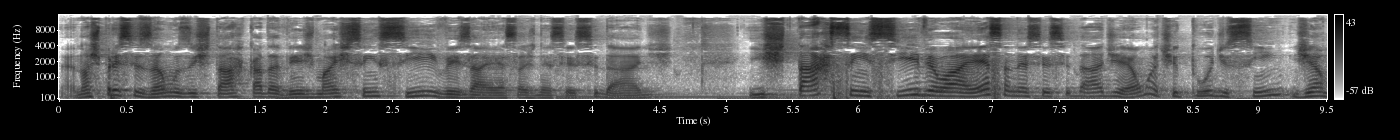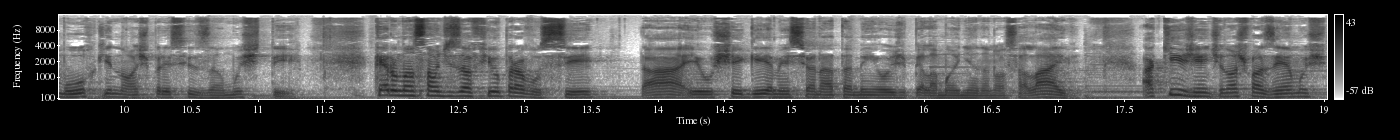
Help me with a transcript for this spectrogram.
É, nós precisamos estar cada vez mais sensíveis a essas necessidades. E estar sensível a essa necessidade é uma atitude, sim, de amor que nós precisamos ter. Quero lançar um desafio para você tá? Eu cheguei a mencionar também hoje pela manhã na nossa live. Aqui, gente, nós fazemos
